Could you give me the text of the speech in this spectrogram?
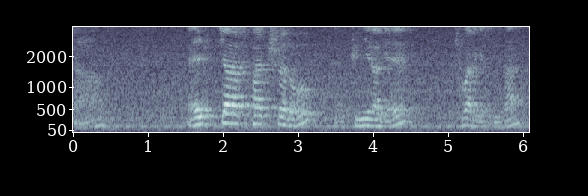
자, L자 스파츌라로 균일하게 펴바르겠습니다.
